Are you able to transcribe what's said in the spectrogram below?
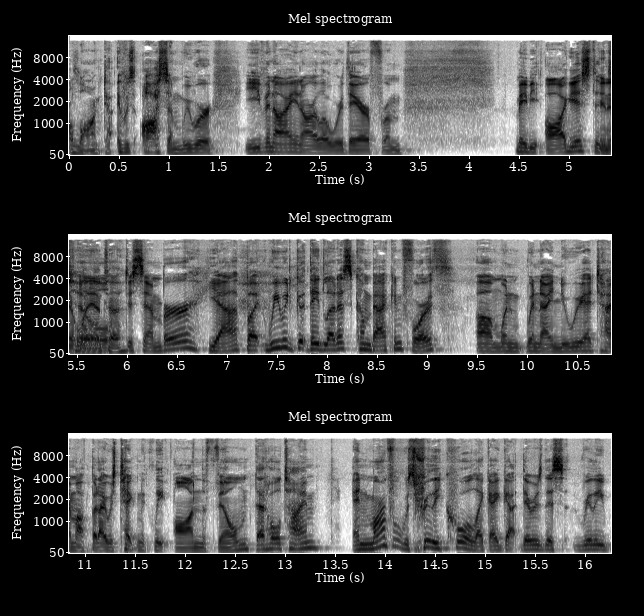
a long time. It was awesome. We were Eve and I and Arlo were there from maybe August In until Atlanta? December. Yeah, but we would go, they'd let us come back and forth um, when when I knew we had time off. But I was technically on the film that whole time. And Marvel was really cool. Like I got there was this really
